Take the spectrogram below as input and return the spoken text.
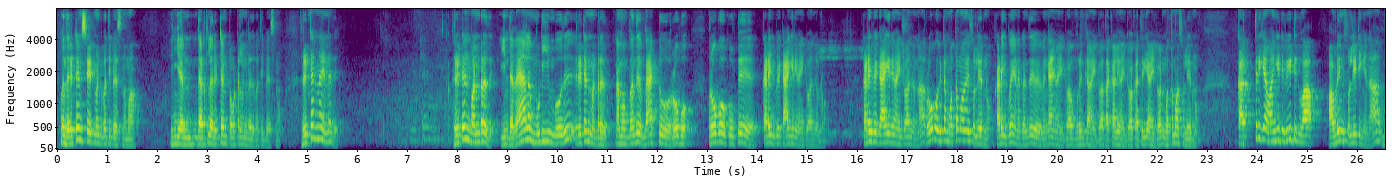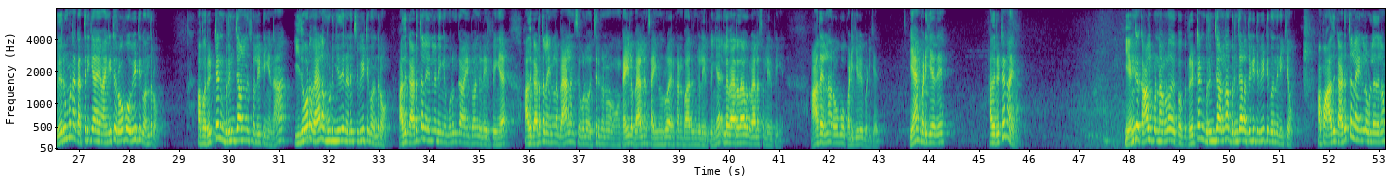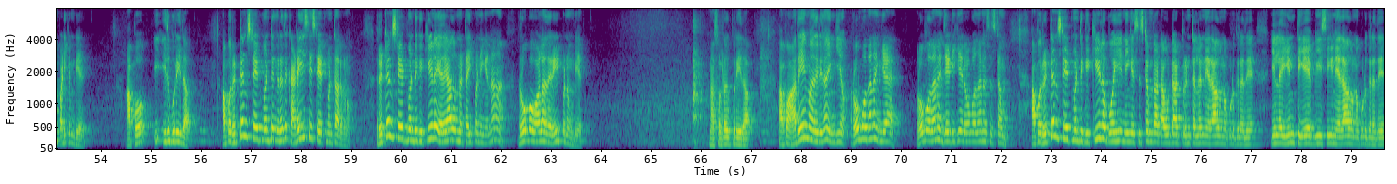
இப்போ இந்த return statement பற்றி பேசணுமா? இங்கே இந்த இடத்துல ரிட்டர்ன் டோட்டலுங்கிறத பற்றி பேசணும். ரிட்டர்ன்னா என்னது? ரிட்டர்ன் பண்ணுறது இந்த வேலை முடியும் போது ரிட்டர்ன் பண்ணுறது நம்ம வந்து பேக் டு ரோபோ ரோபோவை கூப்பிட்டு கடைக்கு போய் காய்கறி வாங்கிட்டு வான்னு சொல்கிறோம் கடைக்கு போய் காய்கறி வாங்கிட்டு வான்னு சொன்னால் ரோபோ கிட்ட மொத்தமாகவே சொல்லிடணும். கடைக்கு போய் எனக்கு வந்து வெங்காயம் வாங்கிட்டு வா முருங்கைக்காய் வாங்கிட்டு வா தக்காளி வாங்கிட்டு வா கத்திரிக்காய் வாங்கிட்டு வான்னு மொத்தமாக சொல்லிடணும். கத்திரிக்காய் வாங்கிட்டு வீட்டுக்கு வா அப்படின்னு சொல்லிட்டிங்கன்னா வெறுமனை கத்திரிக்காயை வாங்கிட்டு ரோபோ வீட்டுக்கு வந்துடும் அப்போ ரிட்டன் பிரிஞ்சால்னு சொல்லிட்டீங்கன்னா இதோட வேலை முடிஞ்சதுன்னு நினச்சி வீட்டுக்கு வந்துடும் அதுக்கு அடுத்த லைனில் நீங்கள் முருங்கை வாங்கிட்டு வான்னு சொல்லியிருப்பீங்க. அதுக்கு அடுத்த லைனில் பேலன்ஸ் இவ்வளோ வச்சிருக்கணும். உங்கள் கையில் பேலன்ஸ் ஐநூறுரூவா இருக்கான்னு பாருன்னு சொல்லியிருப்பீங்க. இல்லை வேறு ஏதாவது ஒரு வேலை சொல்லியிருப்பீங்க. அதெல்லாம் ரோபோ படிக்கவே படிக்காது. ஏன் படிக்காது? அது ரிட்டன் ஆயிரும். எங்கே கால் பண்ணாங்களோ இப்போ ரிட்டன் பிரிஞ்சால்னா பிரிஞ்சாலை தூக்கிட்டு வீட்டுக்கு வந்து நிற்கும் அப்போ அதுக்கு அடுத்த லைனில் உள்ளதெல்லாம் படிக்க முடியாது. அப்போது இது புரியுதா? அப்போ ரிட்டன் ஸ்டேட்மெண்ட்டுங்கிறது கடைசி ஸ்டேட்மெண்ட்டாக இருக்கணும். ரிட்டன் ஸ்டேட்மெண்ட்டுக்கு கீழே எதையாவது ஒன்று டைப் பண்ணிங்கன்னா ரோபோவால் அதை ரீட் பண்ண முடியாது. நான் சொல்கிறது புரியுதா? அப்போ அதே மாதிரி தான் இங்கேயும். ரோபோ தானே இங்கே? ரோபோ தானே ஜேடிகே ரோபோ தானே சிஸ்டம் அப்போ ரிட்டன் ஸ்டேட்மெண்ட்டுக்கு கீழே போய் நீங்கள் சிஸ்டம் டாட் அவுட் டாட் பிரிண்டல்லன்னு ஏதாவது ஒன்று கொடுக்குறது இல்லை இன்ட் ஏபிசின்னு ஏதாவது ஒன்று கொடுக்குறது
